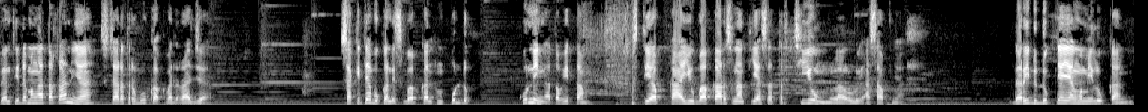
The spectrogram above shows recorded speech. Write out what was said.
dan tidak mengatakannya secara terbuka kepada raja. Sakitnya bukan disebabkan empuduk, kuning atau hitam. Setiap kayu bakar senantiasa tercium melalui asapnya. Dari duduknya yang memilukan,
